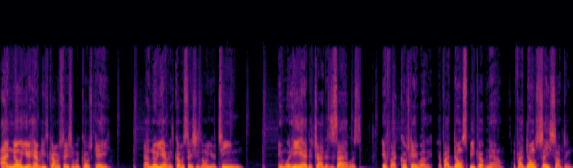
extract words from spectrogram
I know you're having these conversations with Coach K. I know you're having these conversations on your team. And what he had to try to decide was if I, Coach K, whether if I don't speak up now, if I don't say something,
